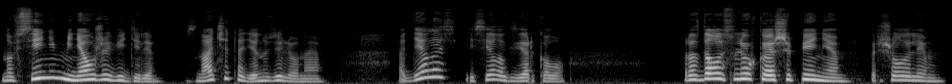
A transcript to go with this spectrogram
Но в синем меня уже видели. Значит, одену зеленое. Оделась и села к зеркалу. Раздалось легкое шипение. Пришел Элим.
